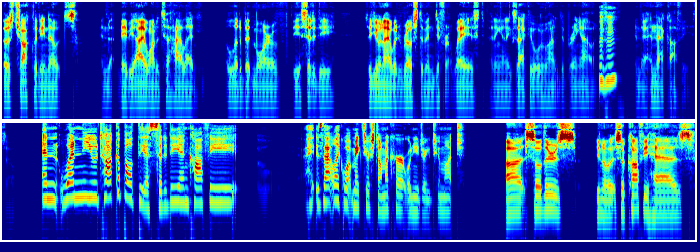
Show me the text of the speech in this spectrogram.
those chocolatey notes, and maybe I wanted to highlight a little bit more of the acidity. So you and I would roast them in different ways depending on exactly what we wanted to bring out hmm in that in that coffee. So And when you talk about the acidity in coffee, is that like what makes your stomach hurt when you drink too much? Uh, so there's, you know, so coffee has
